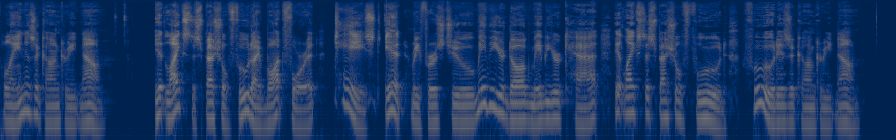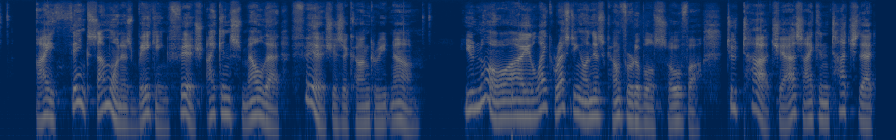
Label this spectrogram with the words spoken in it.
Plane is a concrete noun. It likes the special food I bought for it. Taste. It refers to maybe your dog, maybe your cat. It likes the special food. Food is a concrete noun. I think someone is baking fish. I can smell that. Fish is a concrete noun. You know, I like resting on this comfortable sofa. To touch, yes, I can touch that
